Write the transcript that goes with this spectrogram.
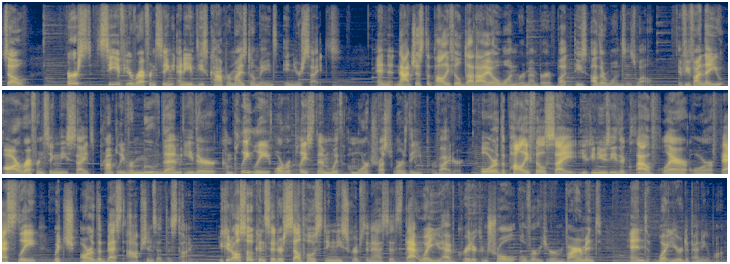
So, first, see if you're referencing any of these compromised domains in your sites. And not just the polyfill.io one, remember, but these other ones as well. If you find that you are referencing these sites, promptly remove them either completely or replace them with a more trustworthy provider. For the Polyfill site, you can use either Cloudflare or Fastly, which are the best options at this time. You could also consider self-hosting these scripts and assets. That way you have greater control over your environment and what you're depending upon.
